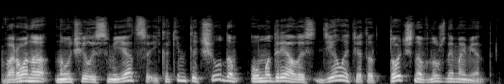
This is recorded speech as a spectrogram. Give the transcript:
Ворона научилась смеяться и каким-то чудом умудрялась делать это точно в нужный момент —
